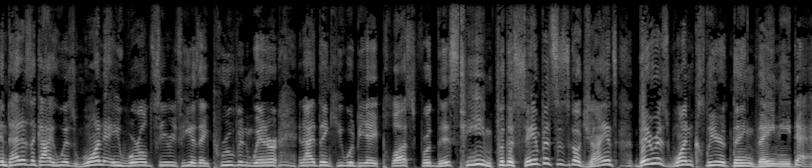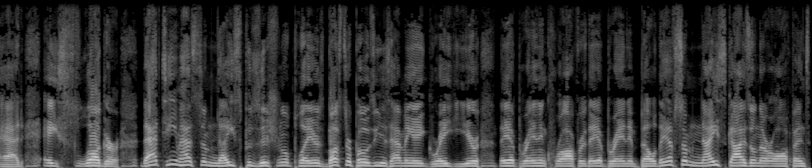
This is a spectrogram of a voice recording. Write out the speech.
And that is a guy who has won a World Series. He is a proven winner, and I think he would be a plus for this team. For the San Francisco Giants, there is one clear thing they need to add a slugger. That team has some nice positional players. Buster Posey is having a great year. They have Brandon Crawford. They have Brandon Belt. They have some nice guys on their offense,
